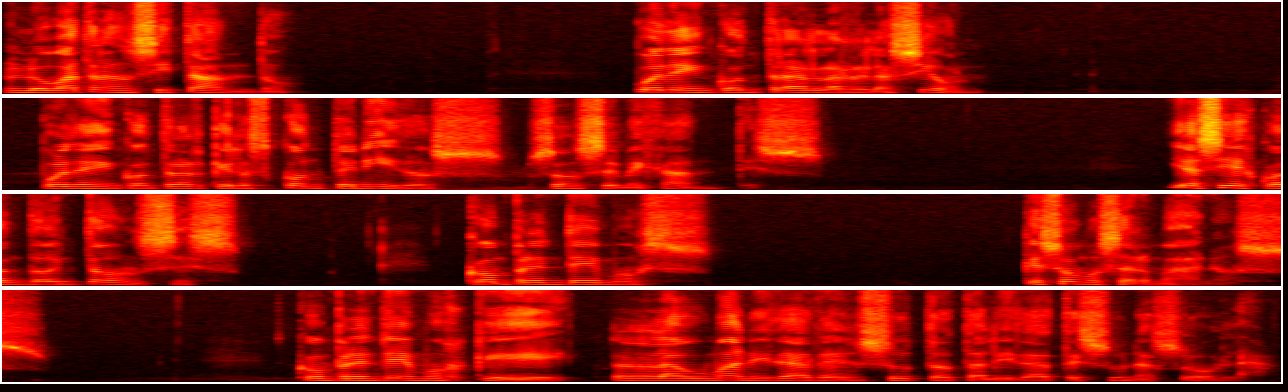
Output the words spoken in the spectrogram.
lo va transitando, puede encontrar la relación, puede encontrar que los contenidos son semejantes. Y así es cuando entonces comprendemos que somos hermanos. Comprendemos que la humanidad en su totalidad es una sola.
